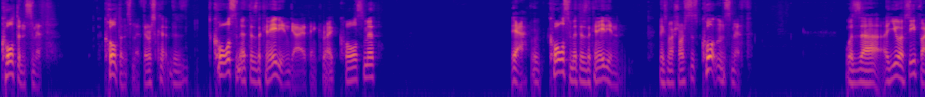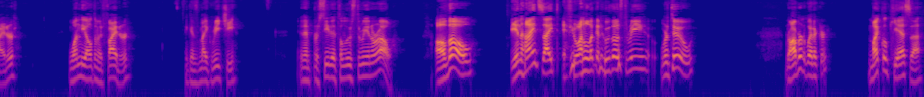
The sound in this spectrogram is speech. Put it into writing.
Colton Smith. Colton Smith. There's, there's Cole Smith is the Canadian guy, I think, right? Cole Smith. Yeah, Cole Smith is the Canadian mixed martial artist. Colton Smith was uh, a UFC fighter, won the Ultimate Fighter against Mike Ricci, and then proceeded to lose three in a row. Although, in hindsight, if you want to look at who those three were to, Robert Whitaker, Michael Chiesa,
